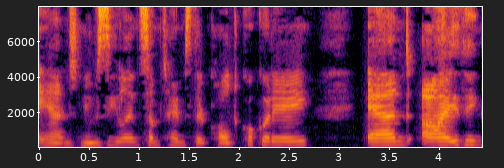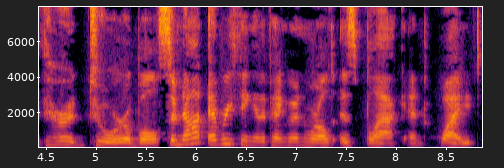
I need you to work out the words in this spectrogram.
and New Zealand. Sometimes they're called kokore and I think they're adorable. So not everything in the penguin world is black and white.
